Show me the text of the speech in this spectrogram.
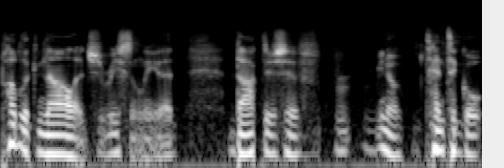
public knowledge recently that doctors have, you know, tend to go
